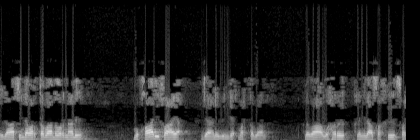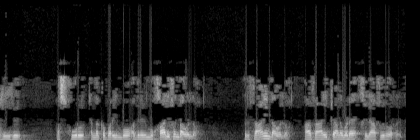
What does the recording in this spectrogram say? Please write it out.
ഖിലാഫിന്റെ മർത്തബ എന്ന് പറഞ്ഞാൽ മുഖാലിഫായ ജാനിബിന്റെ മർത്തബാണ്. അഥവാ അൽഹർ അല്ലെങ്കിൽ അസഹ് സഹീഹ് മസ്ഹൂർ എന്നൊക്കെ പറയുമ്പോൾ അതിനൊരു മുഖാലിഫ് ഉണ്ടാവുമല്ലോ. ഒരു സാനി ഉണ്ടാവുമല്ലോ. ആ സാനിക്കാണ് ഇവിടെ ഖിലാഫ് എന്ന് പറയുന്നത്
